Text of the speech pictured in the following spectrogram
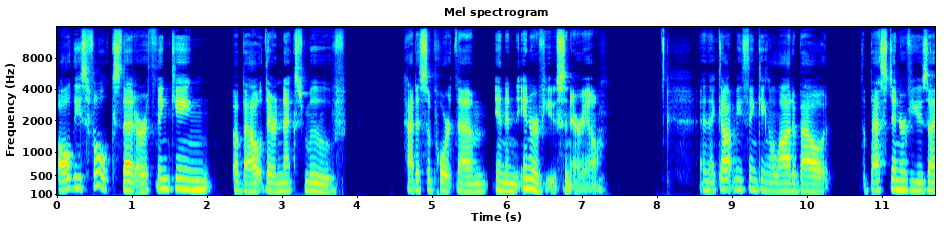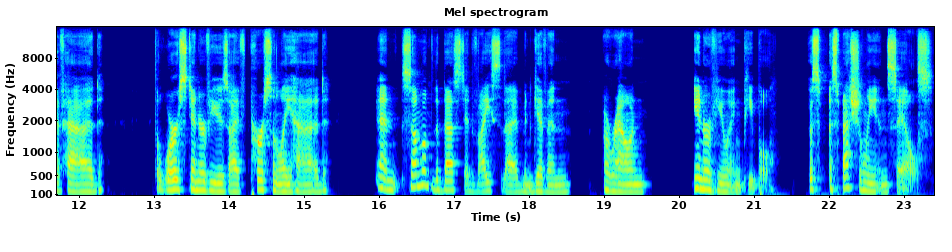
all these folks that are thinking about their next move, how to support them in an interview scenario. And it got me thinking a lot about the best interviews I've had, the worst interviews I've personally had, and some of the best advice that I've been given around interviewing people, especially in sales.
